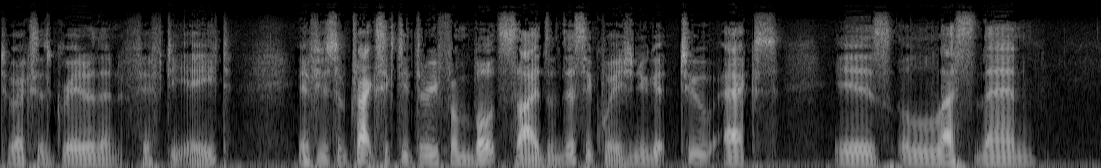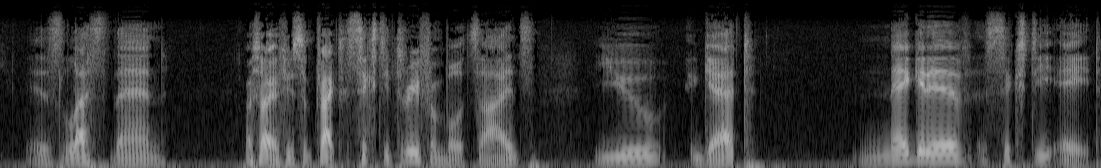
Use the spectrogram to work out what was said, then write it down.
2x is greater than 58. If you subtract 63 from both sides of this equation, you get 2x is less than is less than or sorry, if you subtract 63 from both sides, you get negative 68.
